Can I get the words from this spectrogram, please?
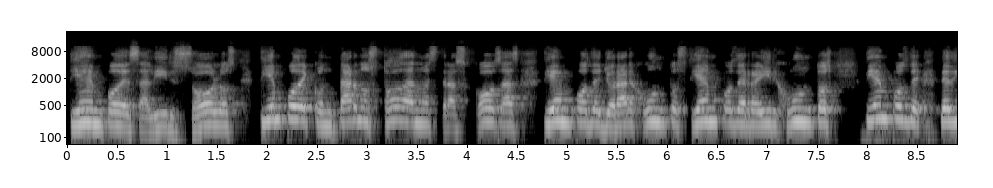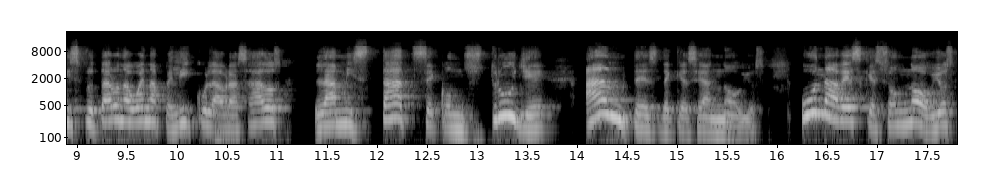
tiempo de salir solos, tiempo de contarnos todas nuestras cosas, tiempos de llorar juntos, tiempos de reír juntos, tiempos de, de disfrutar una buena película abrazados. La amistad se construye antes de que sean novios. Una vez que son novios,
